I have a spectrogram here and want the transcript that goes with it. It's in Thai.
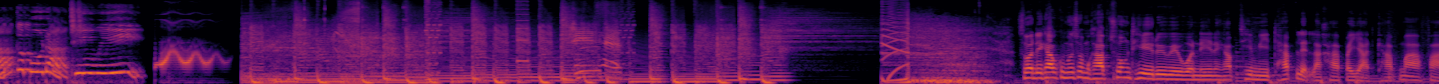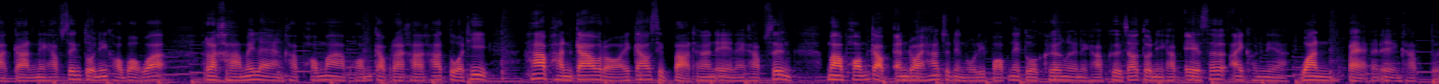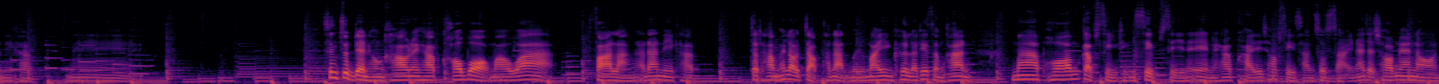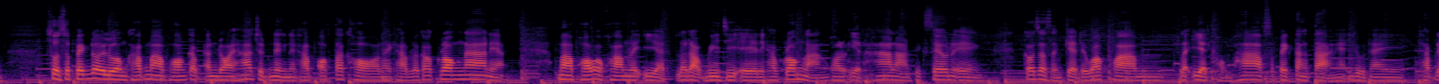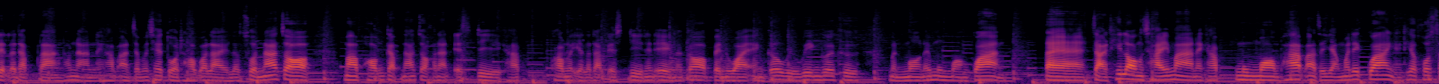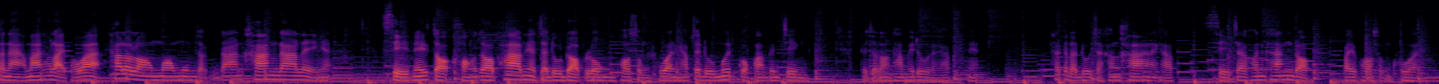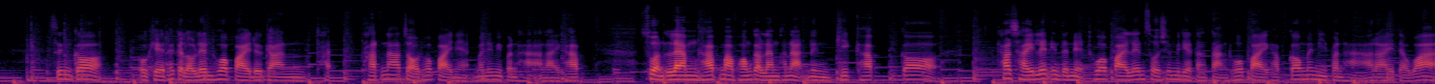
บักกะบูดทีวีสวัสดีครับคุณผู้ชมครับ ช่วงทีรีวิววันนี้นะครับที่มีแท็บเล็ตราคาประหยัดครับมาฝากกันนะครับ ซึ่งตัวนี้ขอบอกว่าราคาไม่แรงครับ เพราะมาพร้อมกับราคาค่าตัวที่ 5,990 บาทเท่านั้นเองนะครับ ซึ่งมาพร้อมกับ Android 5.1 Lollipop ในตัวเครื่องเลยนะครับ คือเจ้าตัวนี้ครับ Acer Iconia One 8นั่นเองครับ ตัวนี้ครับนี่ ซึ่งจุดเด่นของเขานะครับเขาบอกมาว่าฝาหลังด้านนี้ครับ จะทำให้เราจับถนัดมือมากยิ่งขึ้นและที่สำคัญ มาพร้อมกับสีถึง 10 สีนั่นเองนะครับ ใครที่ชอบสีสันสดใสน่าจะชอบแน่นอน ส่วนสเปคโดยรวมครับ มาพร้อมกับ Android 5.1 นะครับ Octa Core นะครับ แล้วก็กล้องหน้าเนี่ย มาพร้อมกับความละเอียดระดับ VGA นะครับ กล้องหลังความละเอียด 5 ล้านพิกเซลนั่นเอง ก็จะสังเกตได้ว่าความละเอียดของภาพสเปคต่างๆเนี่ยอยู่ในแท็บเล็ตระดับกลางเท่านั้นนะครับอาจจะไม่ใช่ตัวท็อปอะไร แล้วส่วนหน้าจอมาพร้อมกับหน้าจอขนาด HD ครับความละเอียดระดับ HD นั่นเอง แล้วก็เป็น wide angle viewing ด้วยคือเหมือนมองได้มุมมองกว้าง แต่จากที่ลองใช้มานะครับมุมมองภาพอาจจะยังไม่ได้กว้างอย่างที่โฆษณามากเท่าไหร่เพราะว่าถ้าเราลองมองมุมจากด้านข้างด้านอะไรอย่างเงี้ยสีในจอของจอภาพเนี่ยจะดูดรอปลงพอสมควรครับจะดูมืดกว่าความเป็นจริงเดี๋ยวจะลองทำให้ดูนะครับเนี่ย ถ้าเกิดเราดูจากข้างๆนะครับ สีจะค่อนข้าง drop ไปพอสมควร ซึ่งก็โอเค ถ้าเกิดเราเล่นทั่วไป โดยการ touch หน้าจอทั่วไปเนี่ยไม่ได้มีปัญหาอะไรครับ ส่วนแรมครับมาพร้อมกับแรมขนาด1 gig ครับก็ถ้าใช้เล่นอินเทอร์เน็ตทั่วไปเล่นโซเชียลมีเดียต่างๆทั่วไปครับก็ไม่มีปัญหาอะไรแต่ว่า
